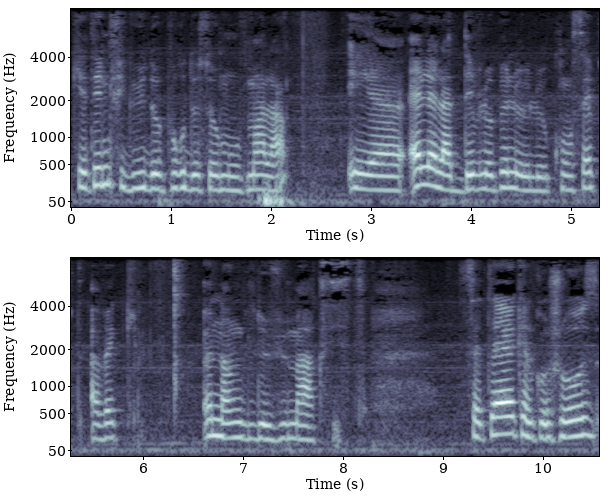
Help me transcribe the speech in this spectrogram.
qui était une figure de proue de ce mouvement-là. Et euh, elle, elle a développé le concept avec un angle de vue marxiste. C'était quelque chose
